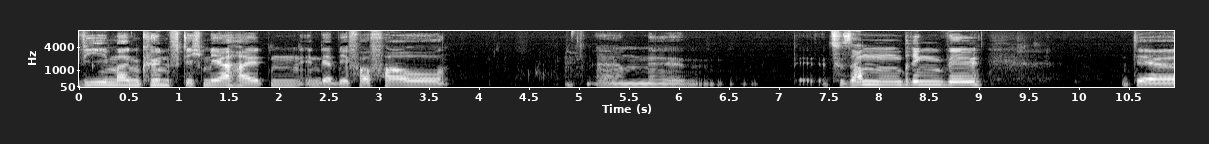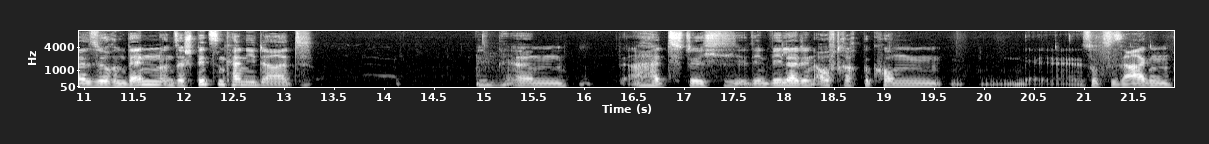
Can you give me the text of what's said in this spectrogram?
wie man künftig Mehrheiten in der BVV ähm, zusammenbringen will. Der Sören Ben, unser Spitzenkandidat, ähm, hat durch den Wähler den Auftrag bekommen, sozusagen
